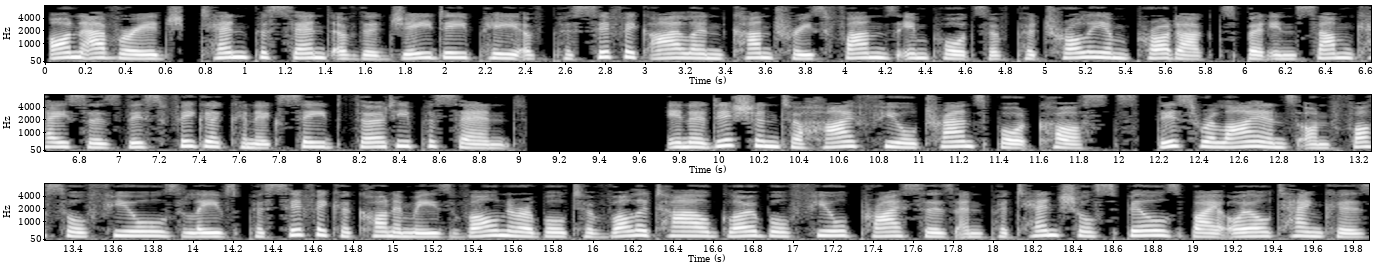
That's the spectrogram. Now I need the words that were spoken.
On average, 10% of the GDP of Pacific Island countries funds imports of petroleum products but in some cases this figure can exceed 30%. In addition to high fuel transport costs, this reliance on fossil fuels leaves Pacific economies vulnerable to volatile global fuel prices and potential spills by oil tankers.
